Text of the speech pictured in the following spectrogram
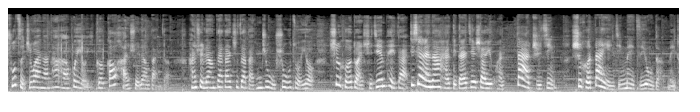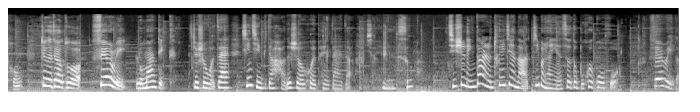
除此之外呢，它还会有一个高含水量版的，含水量大概是在百分之五十五左右，适合短时间佩戴。接下来呢，还给大家介绍一款大直径。适合大眼睛妹子用的美瞳，这个叫做 Fairy Romantic，就是我在心情比较好的时候会佩戴的小颜色。其实林大人推荐的基本上颜色都不会过火。Fairy 的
